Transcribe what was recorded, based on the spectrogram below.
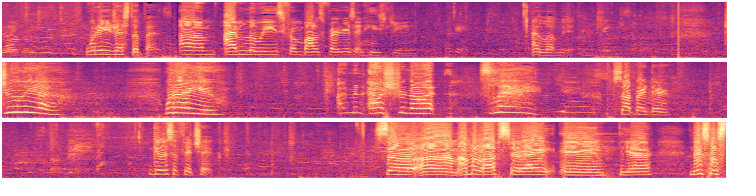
Welcome. What are you dressed up as? Um, I'm Louise from Bob's Burgers, and he's Gene. Okay. I love it. Thank you so much. Julia, what are you? I'm an astronaut. Slay. Yes. Stop right there. Give us a fit check. So um, I'm a lobster, right? And yeah, this was.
